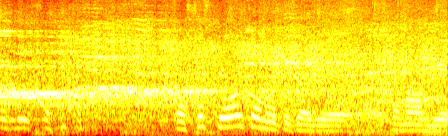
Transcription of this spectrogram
подивіться, пощастило в цьому епізоді е, команді.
